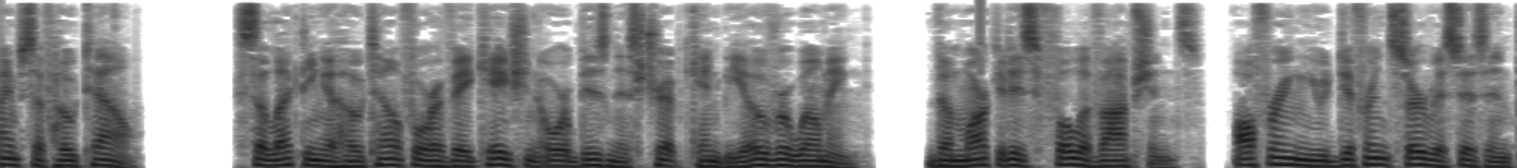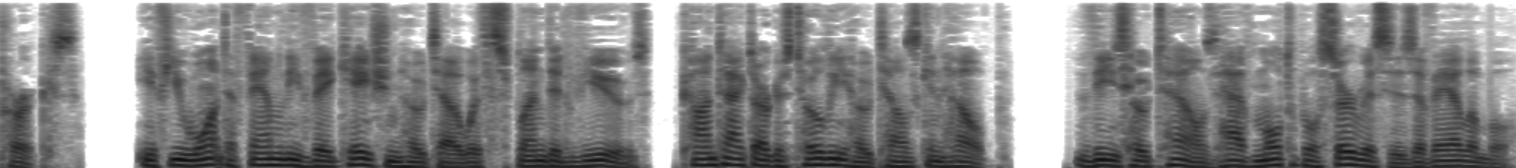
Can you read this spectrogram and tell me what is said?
types of hotel. Selecting a hotel for a vacation or business trip can be overwhelming. The market is full of options, offering you different services and perks. If you want a family vacation hotel with splendid views, contact Argostoli Hotels can help. These hotels have multiple services available.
